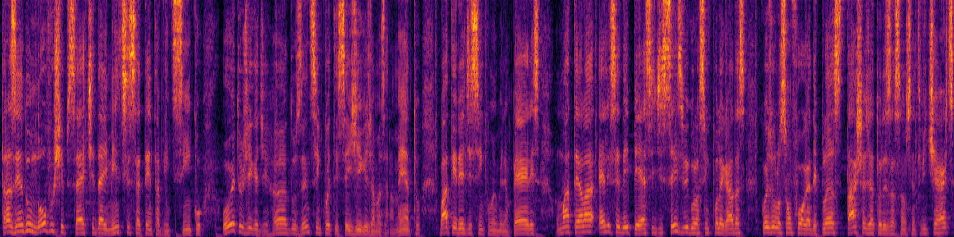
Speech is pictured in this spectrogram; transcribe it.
trazendo o novo chipset da Dimensity 7025, 8 GB de RAM, 256 GB de armazenamento, bateria de 5.000 mAh, uma tela LCD IPS de 6,5 polegadas com resolução Full HD+, taxa de atualização 120 Hz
